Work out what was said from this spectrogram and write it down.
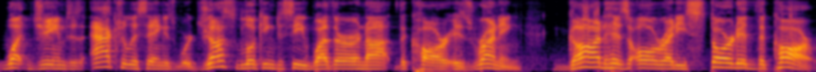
What James is actually saying is we're just looking to see whether or not the car is running. God has already started the car.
